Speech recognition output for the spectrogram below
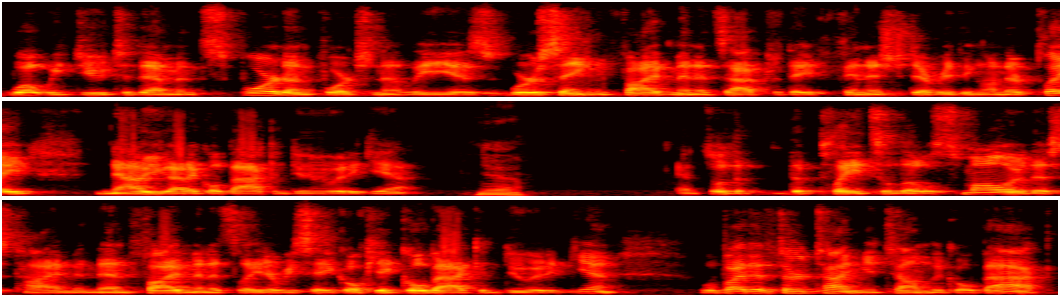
what we do to them in sport, unfortunately, is we're saying five minutes after they've finished everything on their plate, now you got to go back and do it again. Yeah. And so the, the plate's a little smaller this time. And then five minutes later, we say, okay, go back and do it again. Well, by the third time you tell them to go back,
